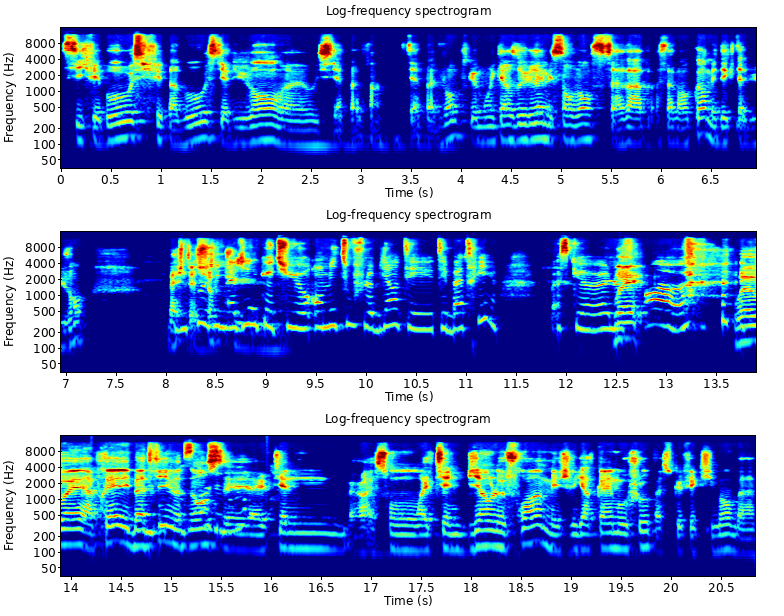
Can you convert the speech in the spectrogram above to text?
s'il fait beau, s'il fait pas beau, s'il y a du vent euh, ou s'il y a pas, enfin, s'il y a pas de vent, parce que moins 15 degrés, mais sans vent, ça va, ça va encore. Mais dès que tu as du vent, bah, je t'assure. J'imagine que tu, que tu emmitoufles bien tes, tes batteries parce que le ouais. froid. Euh, ouais, ouais. Après, les batteries maintenant, elles tiennent, elles sont, elles tiennent bien le froid, mais je les garde quand même au chaud parce qu'effectivement, bah,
